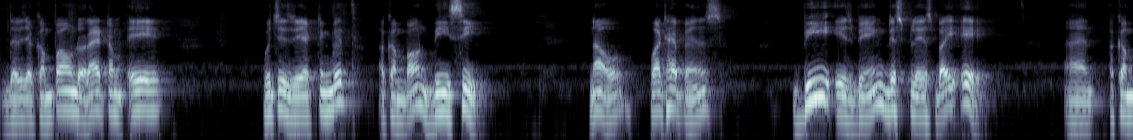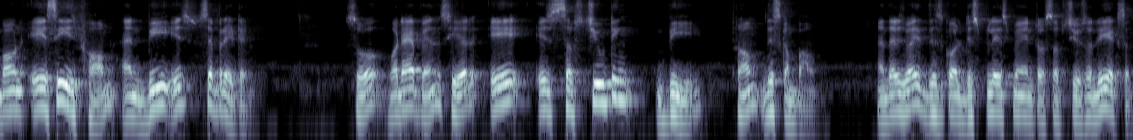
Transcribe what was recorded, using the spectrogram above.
there is a compound or atom A which is reacting with a compound BC. Now, what happens? B is being displaced by A, and a compound AC is formed, and B is separated. So, what happens here? A is substituting B from this compound and that is why this is called displacement or substitution reaction.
